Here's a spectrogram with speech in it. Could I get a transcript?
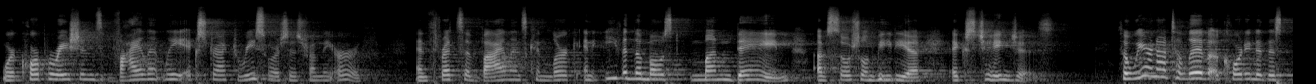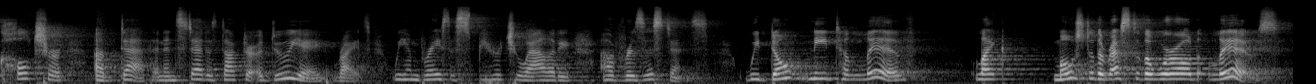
where corporations violently extract resources from the earth and threats of violence can lurk in even the most mundane of social media exchanges. So we are not to live according to this culture of death. And instead, as Dr. Oduyoye writes, we embrace a spirituality of resistance. We don't need to live like most of the rest of the world lives.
